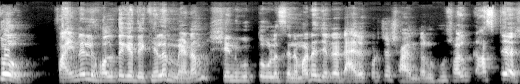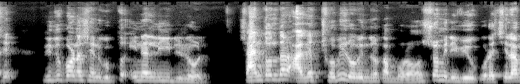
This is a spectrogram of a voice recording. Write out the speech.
তো ফাইনালি হল থেকে দেখে এলাম ম্যাডাম সেনগুপ্ত বলে সিনেমাটা যেটা ডাইরেক্ট করছে সায়ন্তন ঘোষাল কাস্টে আছে Rituparna Sengupta in a lead role Sayantan তার আগের ছবি রবীন্দ্র কাব্য রহস্য আমি রিভিউ করেছিলাম।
